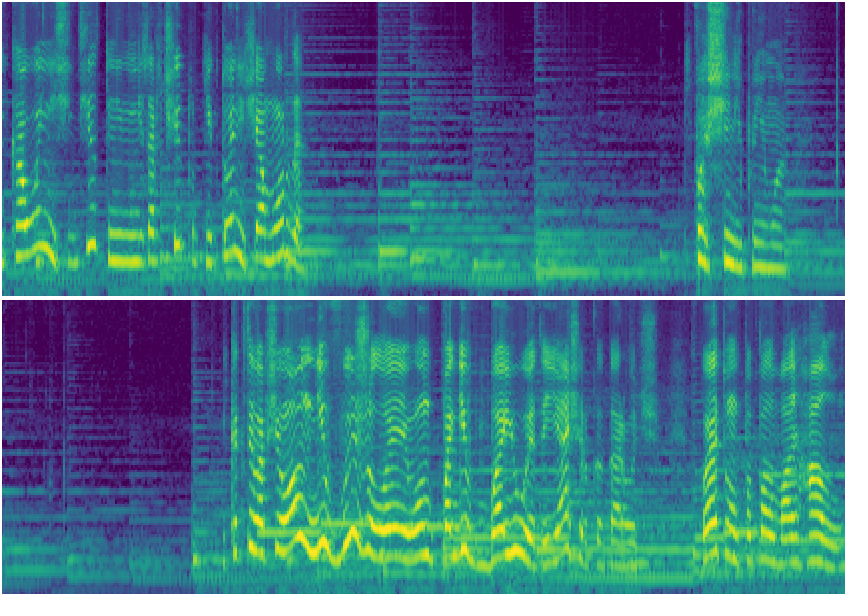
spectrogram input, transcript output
Никого не сидит, не, не торчит, тут никто, ничья морда. Вообще не понимаю. Как ты вообще... Он не выжил, он погиб в бою, это ящерка, короче. Поэтому попал в Вальхалу.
